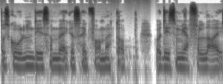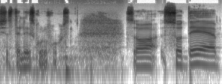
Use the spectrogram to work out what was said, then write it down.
på skolen, de som vegrer seg for å møte opp, og de som iallfall da ikke stiller i skolefrokosten. Så, så det er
